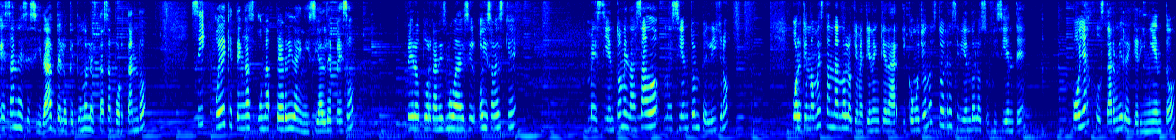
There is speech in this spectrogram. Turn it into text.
esa necesidad de lo que tú no le estás aportando, Sí, puede que tengas una pérdida inicial de peso, pero tu organismo va a decir, oye, ¿sabes qué? Me siento amenazado, me siento en peligro, porque no me están dando lo que me tienen que dar y como yo no estoy recibiendo lo suficiente, voy a ajustar mi requerimiento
